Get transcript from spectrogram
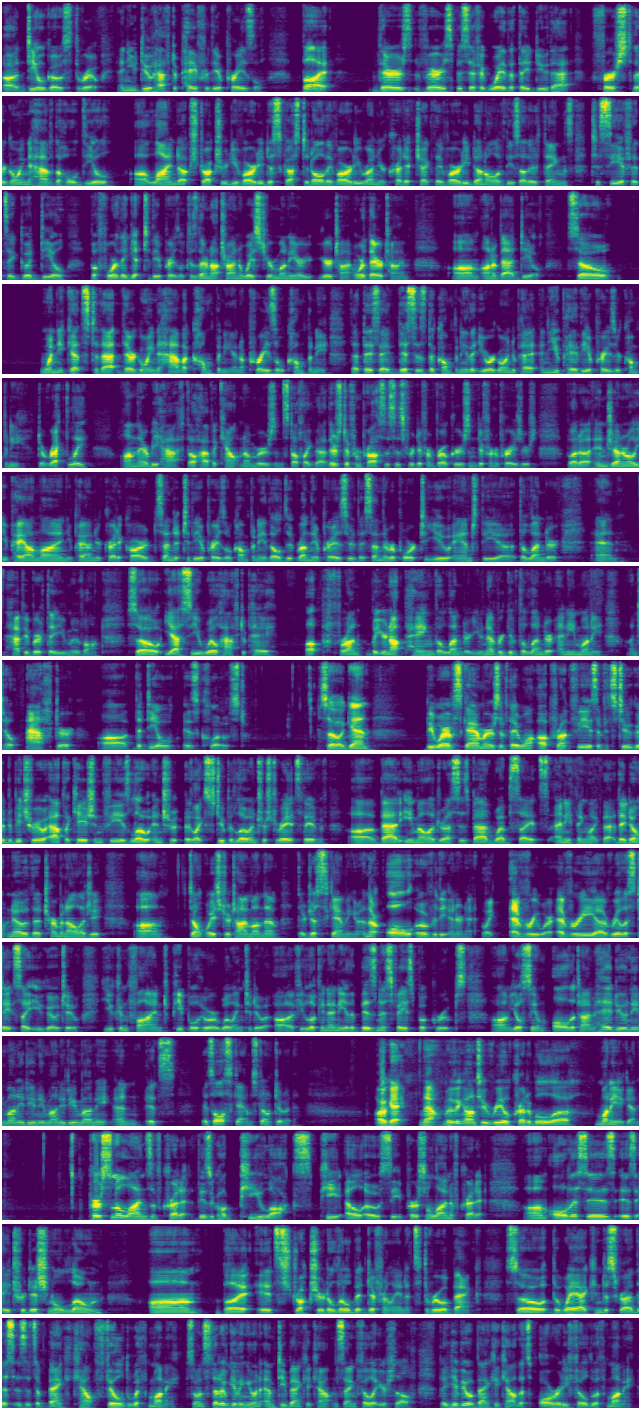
uh, deal goes through. And you do have to pay for the appraisal. But there's very specific way that they do that. First, they're going to have the whole deal uh, lined up, structured. You've already discussed it all. They've already run your credit check. They've already done all of these other things to see if it's a good deal before they get to the appraisal because they're not trying to waste your money or your time or their time um, on a bad deal. So when it gets to that, they're going to have a company, an appraisal company, that they say, this is the company that you are going to pay, and you pay the appraiser company directly on their behalf. They'll have account numbers and stuff like that. There's different processes for different brokers and different appraisers, but uh, in general, you pay online, you pay on your credit card, send it to the appraisal company. They'll do, run the appraiser. They send the report to you and the uh, the lender, and happy birthday, you move on. So yes, you will have to pay up front, but you're not paying the lender. You never give the lender any money until after uh, the deal is closed. So again, beware of scammers if they want upfront fees if it's too good to be true application fees low interest like stupid low interest rates they have uh, bad email addresses bad websites anything like that they don't know the terminology um, don't waste your time on them. They're just scamming you. And they're all over the internet, like everywhere. Every uh, real estate site you go to, you can find people who are willing to do it. Uh, if you look in any of the business Facebook groups, um, you'll see them all the time. Hey, do you need money? Do you need money? Do you need money? And it's it's all scams. Don't do it. Okay, now moving on to real credible uh, money again. Personal lines of credit. These are called PLOCs, P-L-O-C, personal line of credit. Um, all this is is a traditional loan, um, but it's structured a little bit differently, and it's through a bank. So the way I can describe this is it's a bank account filled with money. So instead of giving you an empty bank account and saying fill it yourself, they give you a bank account that's already filled with money.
